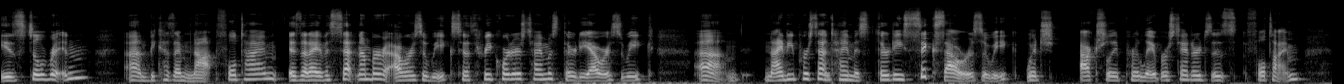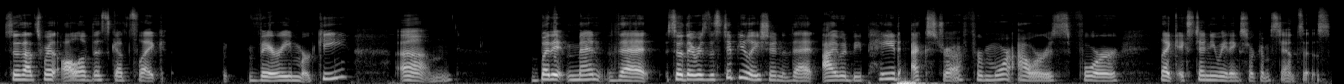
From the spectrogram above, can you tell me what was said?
is still written um, because i'm not full-time is that i have a set number of hours a week. So three quarters time is 30 hours a week. Um, 90% time is 36 hours a week which actually per labor standards is full-time. So that's where all of this gets like very murky. Um, but it meant that so there was the stipulation that I would be paid extra for more hours for like extenuating circumstances.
